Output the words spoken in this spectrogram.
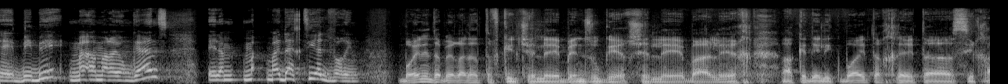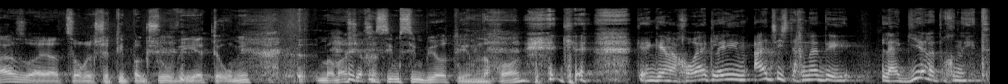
ביבי, מה אמר היום גנץ, אלא מה, מה דעתי על דברים. בואי נדבר על התפקיד של אה, בן זוגך, של אה, בעלך. רק כדי לקבוע איתך את השיחה הזו, היה צורך שתיפגשו ויהיה תאומים. ממש יחסים סימביוטיים, נכון? כן, כן, כן, מאחורי הקלעים, עד שהשתכנעתי להגיע לתוכנית,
